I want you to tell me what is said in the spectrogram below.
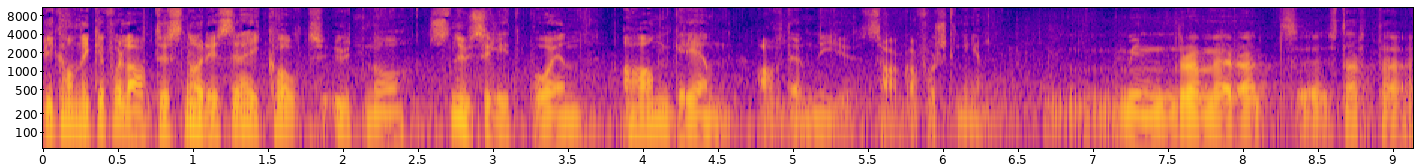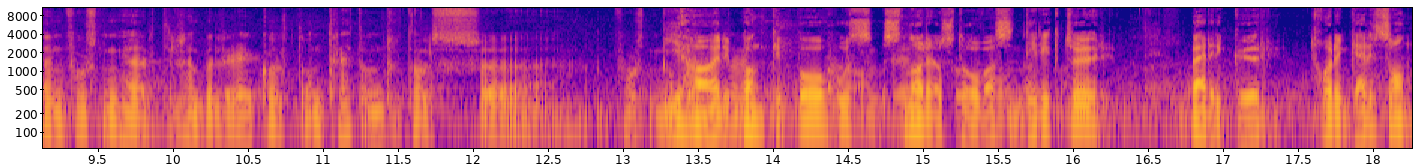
Vi kan ikke forlate Snorres Reikholt uten å snuse litt på en annen gren av den nye sagaforskningen min drøm er å eh, starte en forskning her, f.eks. i Reykholt, om 1300-tallsforskning. Vi har banket på hos Snorrastovas direktør, Bergur Torgersson.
